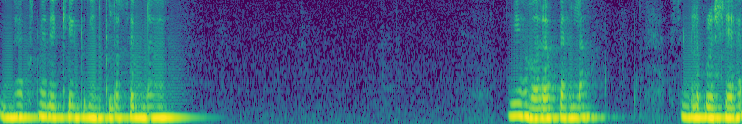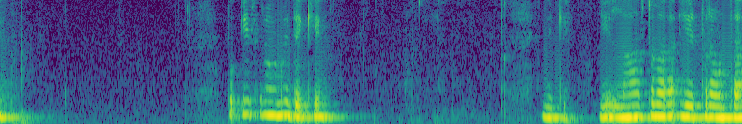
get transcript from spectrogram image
नेक्स्ट में देखिए ग्रीन कलर से बनाया ये हमारा पहला सिंगल क्रोशिया है। तो इस राउंड में देखिए देखिए, ये लास्ट हमारा एट्थ राउंड था,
